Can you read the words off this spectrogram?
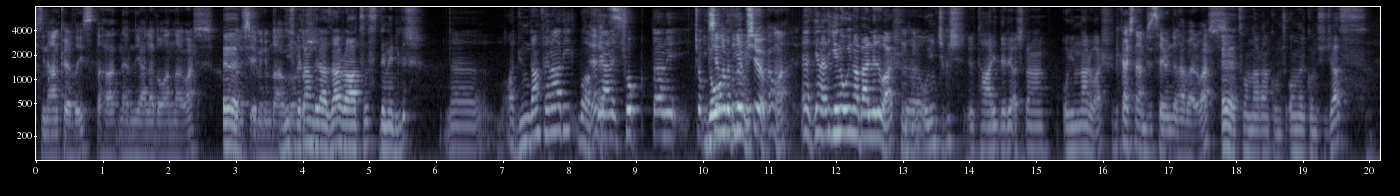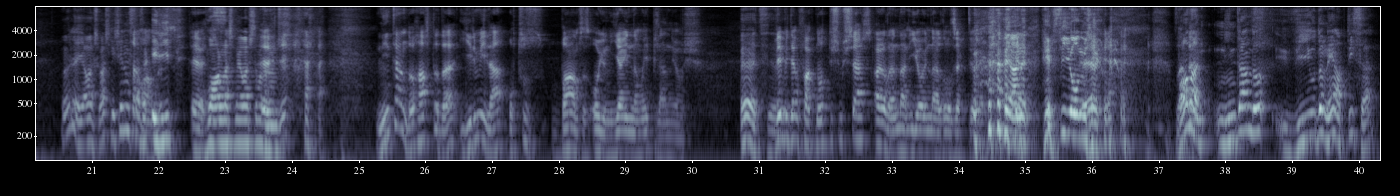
Biz yine Ankara'dayız. Daha nemli yerlerde olanlar var. Evet. İçin eminim daha zordur. Nispeten biraz daha rahatız denebilir. Ee, gündem fena değil bu hafta. Evet. Yani çok da hani Çok şey yoğun da dokunduğu bir diyemeyiz. şey yok ama Evet genelde yeni oyun haberleri var. Ee, oyun çıkış e, tarihleri açıklanan oyunlar var. birkaç tane bizi sevindiren haber var. Evet onlardan konuş onları konuşacağız. Öyle yavaş yavaş geçelim istersen eriyip Evet. buharlaşmaya başlamadan Evet. önce. Nintendo haftada 20 ila 30 bağımsız oyun yayınlamayı planlıyormuş. Evet. Ve bir de ufak not düşmüşler. Aralarından iyi oyunlar da olacak diyorlar. yani hepsi iyi olmayacak. Zaten- Valla Nintendo Wii U'da ne yaptıysa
